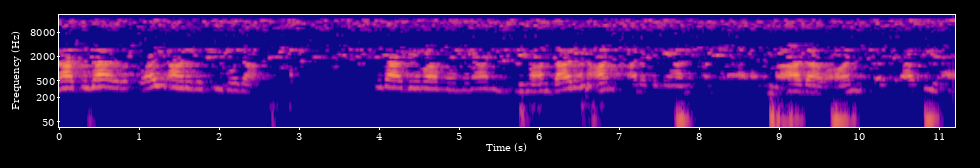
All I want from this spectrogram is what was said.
ناسزا رسوائی آن رسی ہودا خدا دیما مومنان ایماندارن آن حالت بیان آدھا و آن سرکراتی ہے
